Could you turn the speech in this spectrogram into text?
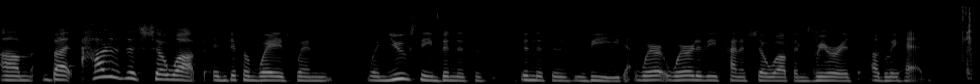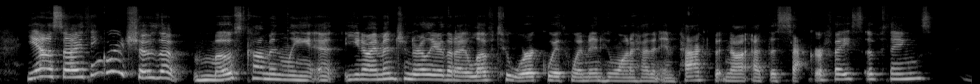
Um, but how does this show up in different ways when when you've seen businesses businesses lead? Where where do these kind of show up and rear its ugly head? Yeah, so I think where it shows up most commonly, and you know, I mentioned earlier that I love to work with women who want to have an impact, but not at the sacrifice of things. Mm.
